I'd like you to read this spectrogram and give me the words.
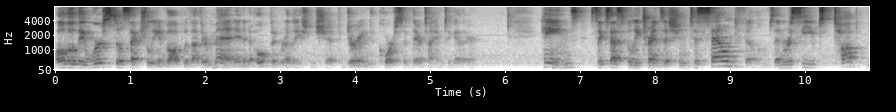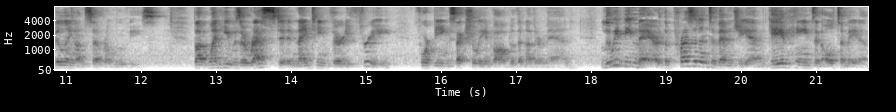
although they were still sexually involved with other men in an open relationship during the course of their time together. Haines successfully transitioned to sound films and received top billing on several movies. But when he was arrested in 1933 for being sexually involved with another man, Louis B. Mayer, the president of MGM, gave Haines an ultimatum.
